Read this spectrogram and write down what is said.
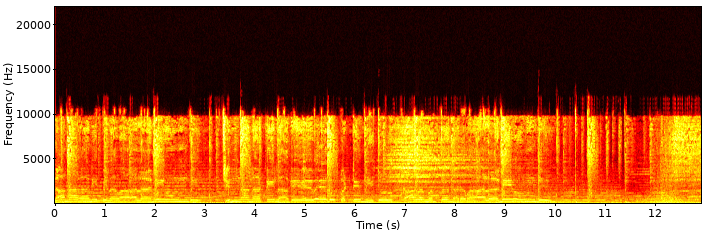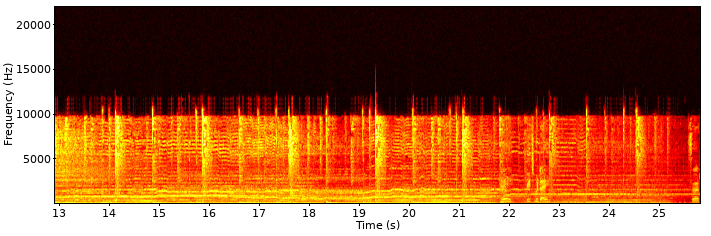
నాన్నగాని అని పిలవాలని ఉంది. చిన్ననాటిలాగే వేలు పట్టి మీతో కాలమంతా నడవాలని ఉంది. హే పీచ్ మిఠాయి. సార్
